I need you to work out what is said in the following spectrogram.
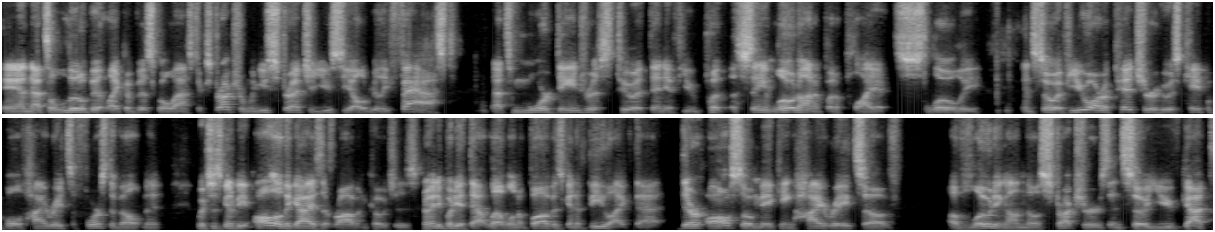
And that's a little bit like a viscoelastic structure. When you stretch a UCL really fast, that's more dangerous to it than if you put the same load on it but apply it slowly. And so if you are a pitcher who is capable of high rates of force development, which is going to be all of the guys that Robin coaches, anybody at that level and above is going to be like that. They're also making high rates of of loading on those structures. And so you've got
